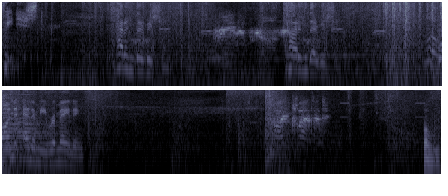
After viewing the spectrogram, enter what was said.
Finished. Cutting their vision. Cutting their vision. One enemy remaining. Probably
